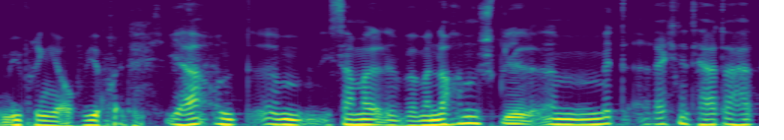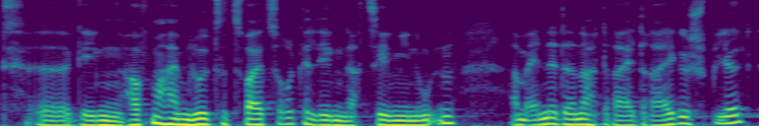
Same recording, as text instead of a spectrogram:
im Übrigen ja auch wir beide nicht. Ja, und ähm, ich sag mal, wenn man noch ein Spiel ähm, mitrechnet, Hertha hat äh, gegen Hoffenheim 0 zu 2 zurückgelegen nach 10 Minuten, am Ende dann noch 3-3 gespielt.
